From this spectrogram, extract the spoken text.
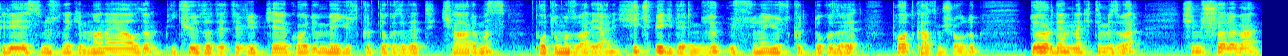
Prius'un üstündeki manayı aldım. 200 adeti VIPK'ye koydum ve 149 adet karımız potumuz var. Yani hiçbir giderimiz yok. Üstüne 149 adet pot katmış olduk. 4M nakitimiz var. Şimdi şöyle ben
